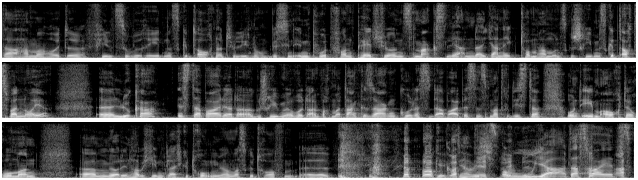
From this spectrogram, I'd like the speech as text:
Da haben wir heute viel zu bereden. Es gibt auch natürlich noch ein bisschen Input von Patreons. Max, Leander, Yannick, Tom haben uns geschrieben. Es gibt auch zwei neue. Äh, Luca ist dabei, der hat da geschrieben, er wollte einfach mal Danke sagen. Cool, dass du dabei bist, ist Madridista. Und eben auch der Roman. Ähm, ja, den habe ich eben gleich getrunken, wir haben was getroffen. Äh, Oh Gott, ich, oh ja, das war jetzt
